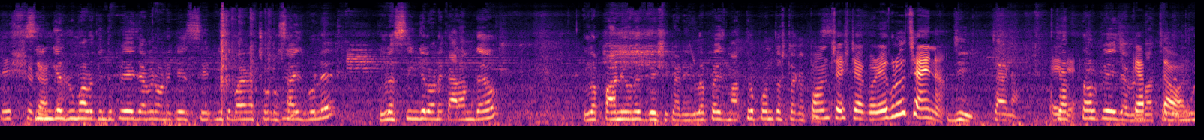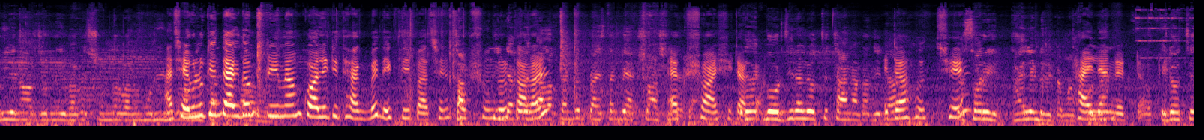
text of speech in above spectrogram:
150 টাকা। সিঙ্গেল রুমালও কিন্তু পেয়ে যাবেন অনেকে সেট নিতে পারে না ছোট সাইজ বলে এগুলো সিঙ্গেল অনেক আরামদায়ক এগুলো পানি অনেক বেশি টানে এগুলো প্রাইস মাত্র 50 টাকা piece। পঞ্চাশ টাকা করে এগুলো চাই না জি চাই না এই যে, ক্যাপটাল পেয়ে যাবেন বাচ্চাদের মুড়িয়ে নেওয়ার জন্য এইভাবে সুন্দরভাবে মুড়িয়ে আচ্ছা এগুলো কিন্তু একদম প্রিমিয়াম কোয়ালিটি থাকবে দেখতেই পাচ্ছেন খুব সুন্দর কালার থাকবে প্রাইস থাকবে 180 টাকা। 180 এটা অরিজিনালি হচ্ছে চায়নাটা যেটা এটা হচ্ছে সরি থাইল্যান্ডের এটা থাইল্যান্ডেরটা ওকে এটা হচ্ছে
